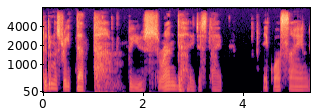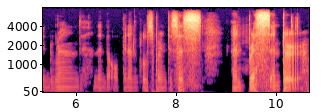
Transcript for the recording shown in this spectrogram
To demonstrate that to use rand I just type equal sign then the rand and then the open and close parenthesis and press enter.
